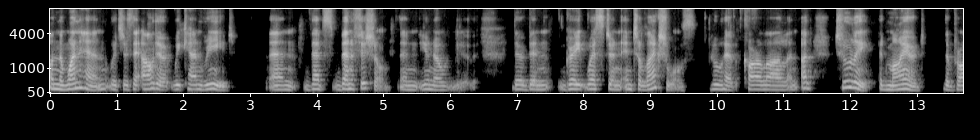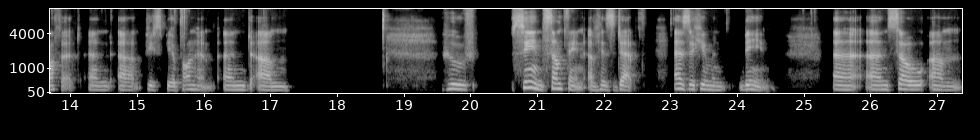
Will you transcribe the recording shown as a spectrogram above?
on the one hand, which is the outer, we can read, and that's beneficial. And you know, there have been great Western intellectuals who have Carlyle and uh, truly admired the prophet and uh, peace be upon him, and um, who've seen something of his depth as a human being. Uh, and so, um,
